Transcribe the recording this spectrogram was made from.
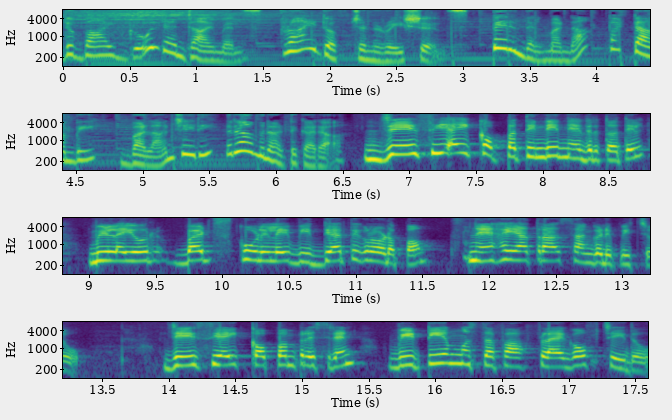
Dubai gold and diamonds pride of generations Perinthalmanna Pattambi Valanchery Ramanattukara. J C I കൊപ്പത്തിന്റെ നേതൃത്വത്തിൽ വിളയൂർ ബഡ് സ്കൂളിലെ വിദ്യാർത്ഥികളോടൊപ്പം സ്നേഹയാത്ര സംഘടിപ്പിച്ചു. J C I Koppam president V T M Mustafa flag off ചെയ്തു.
